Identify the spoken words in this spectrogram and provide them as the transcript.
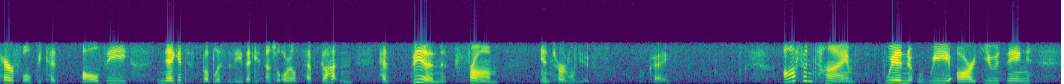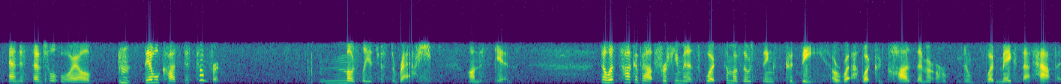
careful because all the negative publicity that essential oils have gotten has been from internal use. Okay. Oftentimes, when we are using an essential oil, they will cause discomfort. Mostly it's just a rash on the skin. Now let's talk about for a few minutes what some of those things could be, or what what could cause them, or, or you know what makes that happen.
